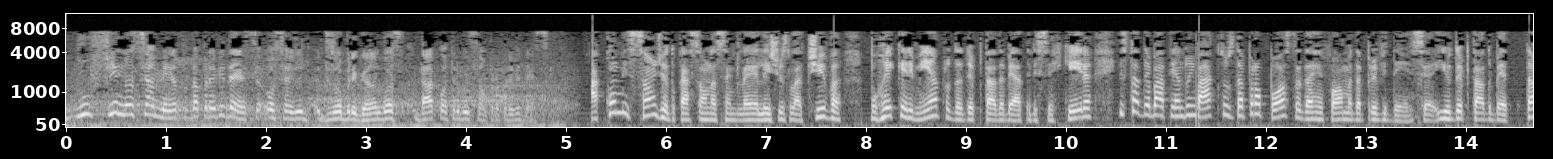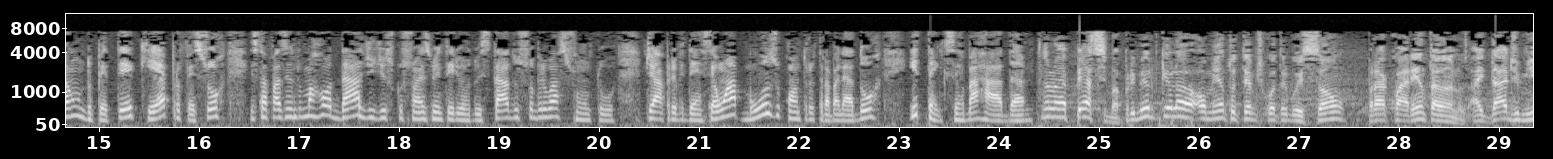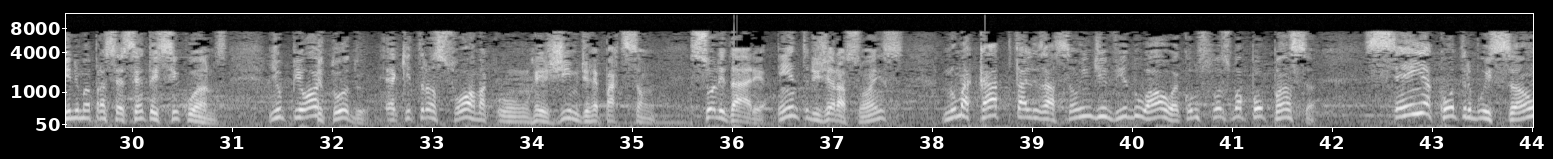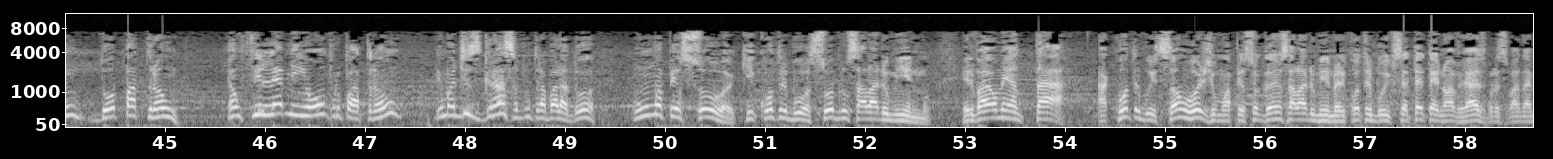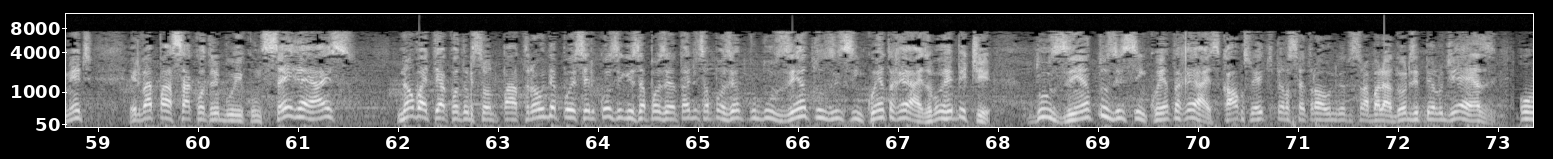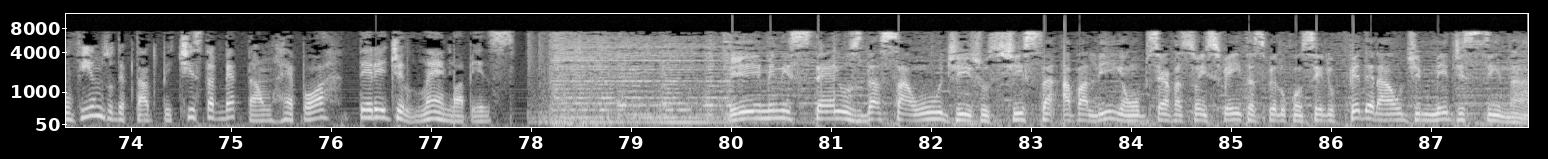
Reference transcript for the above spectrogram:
do financiamento da Previdência, ou seja, desobrigando-as da contribuição para a Previdência. A Comissão de Educação na Assembleia Legislativa, por requerimento da deputada Beatriz Cerqueira, está debatendo impactos da proposta da reforma da Previdência. E o deputado Betão, do PT, que é professor, está fazendo uma rodada de discussões no interior do Estado sobre o assunto. Já a Previdência é um abuso contra o trabalhador e tem que ser barrada. Ela é péssima. Primeiro porque ela aumenta o tempo de contribuição para 40 anos, a idade mínima para 65 anos. E o pior de tudo é que transforma um regime de repartição solidária entre gerações numa capitalização individual. É como se fosse uma poupança, sem a contribuição do patrão. É um filé mignon para o patrão e uma desgraça para o trabalhador. Uma pessoa que contribua sobre o salário mínimo, ele vai aumentar a contribuição, hoje, uma pessoa ganha o salário mínimo, ele contribui com 79 reais aproximadamente, ele vai passar a contribuir com 100 reais, não vai ter a contribuição do patrão e depois, se ele conseguir se aposentar, ele se aposenta com 250 reais. Eu vou repetir, 250 reais. Cálculos feitos pela Central Única dos Trabalhadores e pelo DIESE. Ouvimos o deputado petista Betão, repórter Edilene Lopes. E Ministérios da Saúde e Justiça avaliam observações feitas pelo Conselho Federal de Medicina.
